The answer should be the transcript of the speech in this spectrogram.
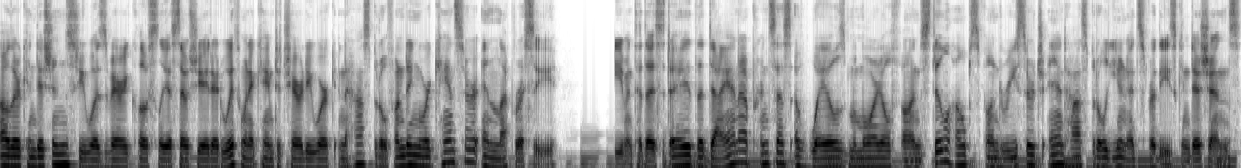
Other conditions she was very closely associated with when it came to charity work and hospital funding were cancer and leprosy. Even to this day, the Diana Princess of Wales Memorial Fund still helps fund research and hospital units for these conditions.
